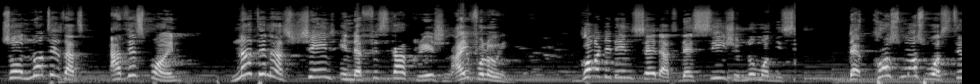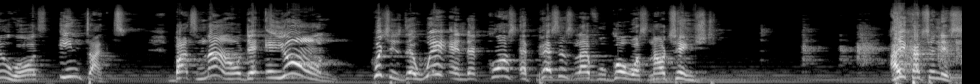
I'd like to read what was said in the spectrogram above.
So notice that at this point, nothing has changed in the physical creation. Are you following? God didn't say that the sea should no more be sea. The cosmos was still what? Intact. But now the aeon, which is the way and the course a person's life will go, was now changed. Are you catching this?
